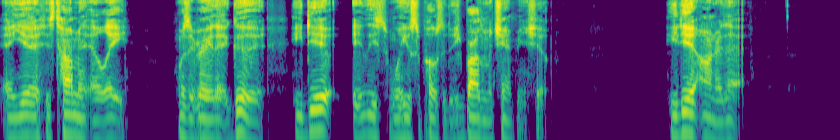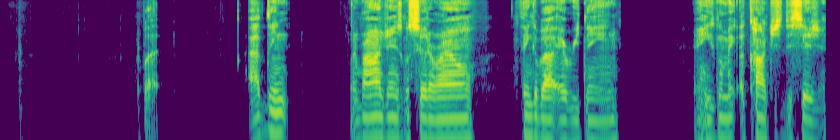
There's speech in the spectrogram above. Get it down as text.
and yeah, his time in LA wasn't very that good. He did at least what he was supposed to do. He brought them a championship. He did honor that. But I think LeBron James gonna sit around, think about everything, and he's gonna make a conscious decision.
